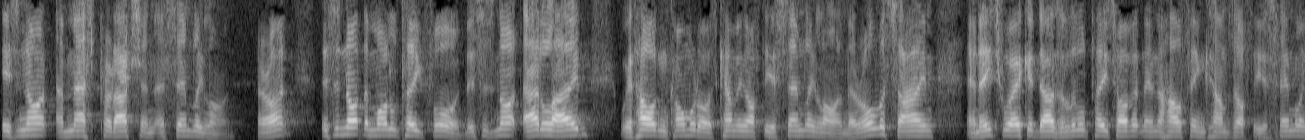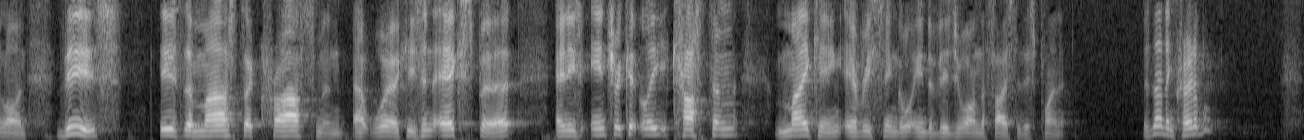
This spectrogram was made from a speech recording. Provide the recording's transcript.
is not a mass production assembly line, all right? This is not the Model T Ford. This is not Adelaide with Holden Commodores coming off the assembly line. They're all the same, and each worker does a little piece of it, and then the whole thing comes off the assembly line. This is the master craftsman at work. He's an expert, and he's intricately custom making every single individual on the face of this planet. Isn't that incredible?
